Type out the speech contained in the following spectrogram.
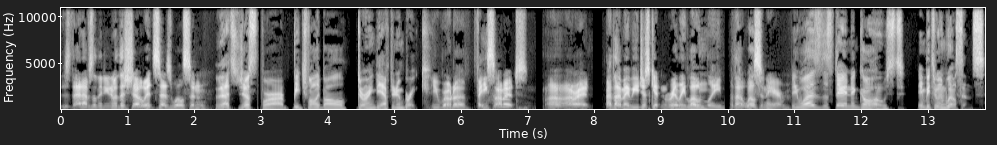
does that have something to do with the show? It says Wilson. That's just for our beach volleyball during the afternoon break. You wrote a face on it? Uh, all right. I thought maybe you're just getting really lonely without Wilson here. He was the standing co host. in between Wilsons.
